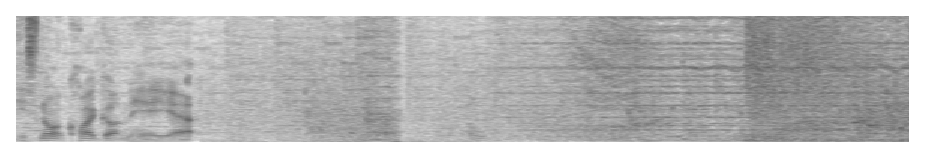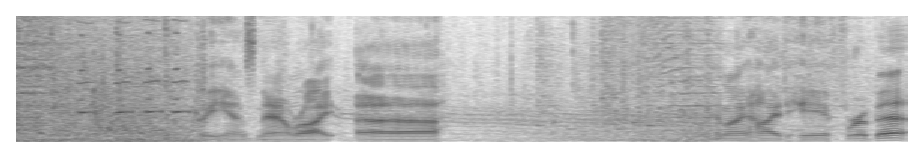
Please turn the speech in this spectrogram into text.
he's not quite gotten here yet. Now, right. Uh, can I hide here for a bit?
